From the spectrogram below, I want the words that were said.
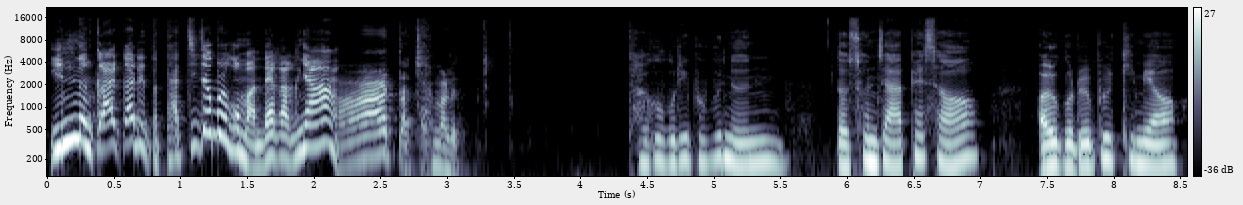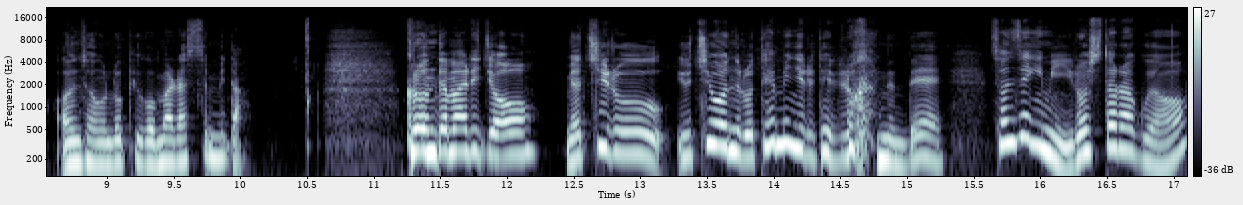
있는 깔깔이도 다 찢어버리고만 내가 그냥. 아따 참말로. 결국 우리 부부는 너 손자 앞에서 얼굴을 붉히며 언성을 높이고 말았습니다. 그런데 말이죠 며칠 후 유치원으로 태민이를 데리러 갔는데 선생님이 이러시더라고요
